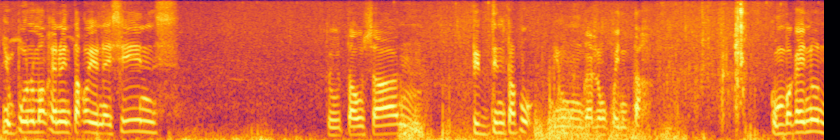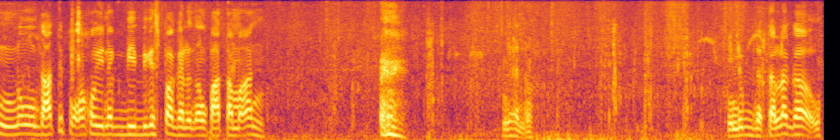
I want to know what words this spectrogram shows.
Yun po naman kinuwenta ko yun ay since 2015 pa po yung ganong kwenta. Kumbaga nun, nung dati po ako yung nagbibigas pa, ganun ang patamaan. Yan oh. Hinog na talaga oh.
